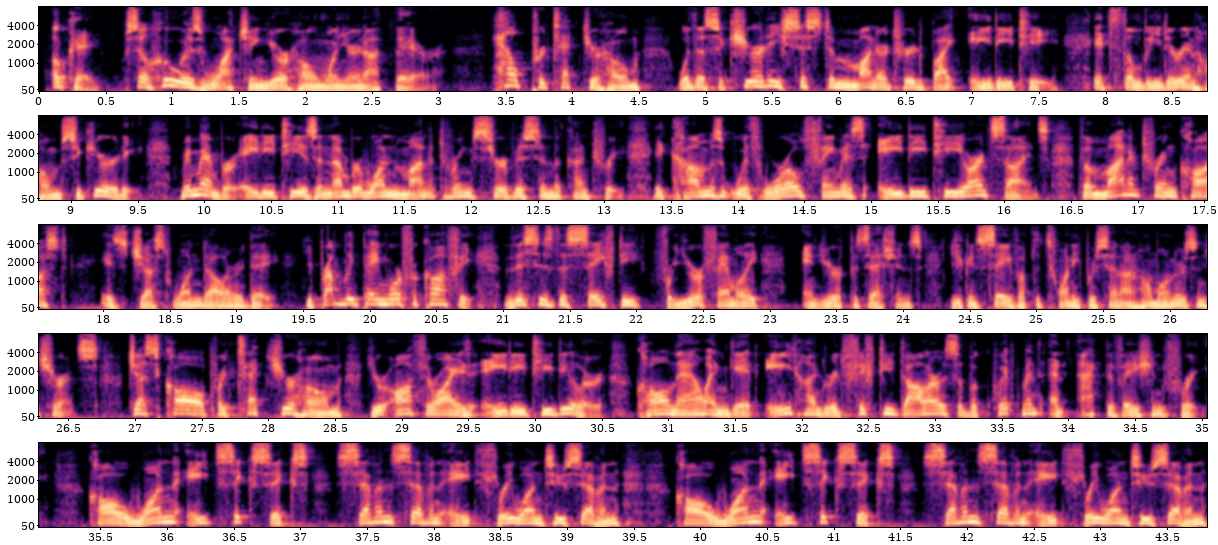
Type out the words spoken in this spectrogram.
Okay, so who is watching your home when you're not there? Help protect your home with a security system monitored by ADT. It's the leader in home security. Remember, ADT is the number one monitoring service in the country. It comes with world famous ADT yard signs. The monitoring cost is just $1 a day. You probably pay more for coffee. This is the safety for your family and your possessions. You can save up to 20% on homeowners insurance. Just call Protect Your Home, your authorized ADT dealer. Call now and get $850 of equipment and activation free. Call 1 866 778 3127. Call 1 866 778 3127.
